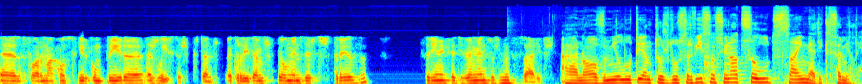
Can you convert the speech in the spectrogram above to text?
de forma a conseguir cumprir as listas. Portanto, acreditamos que pelo menos estes 13 seriam efetivamente os necessários. Há 9 mil utentes do Serviço Nacional de Saúde sem médico de família.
